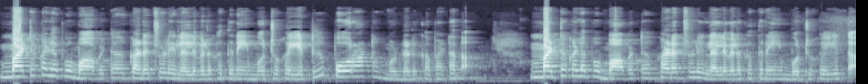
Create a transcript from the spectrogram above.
மட்டக்களப்பு மாவட்ட கடற்றொழில் அலுவலகத்தினை முற்றுகையிட்டு போராட்டம் முன்னெடுக்கப்பட்டது. மட்டக்களப்பு மாவட்ட கடற்றொழில் அலுவலகத்தினை முற்றுகையிட்டு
